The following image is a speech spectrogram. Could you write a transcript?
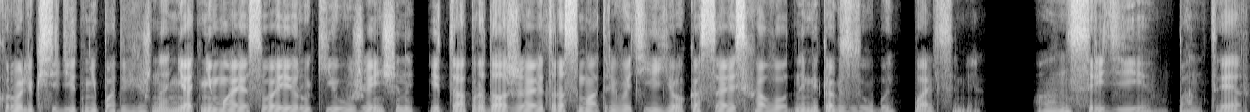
Кролик сидит неподвижно, не отнимая своей руки у женщины, и та продолжает рассматривать ее, касаясь холодными, как зубы, пальцами. Он среди пантер.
